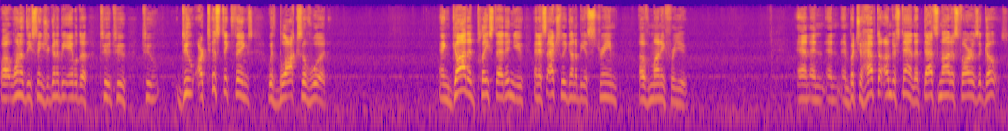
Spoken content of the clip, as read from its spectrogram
well, one of these things. You're going to be able to to to to do artistic things with blocks of wood. And God had placed that in you, and it's actually going to be a stream of money for you. And, and, and, and but you have to understand that that's not as far as it goes.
